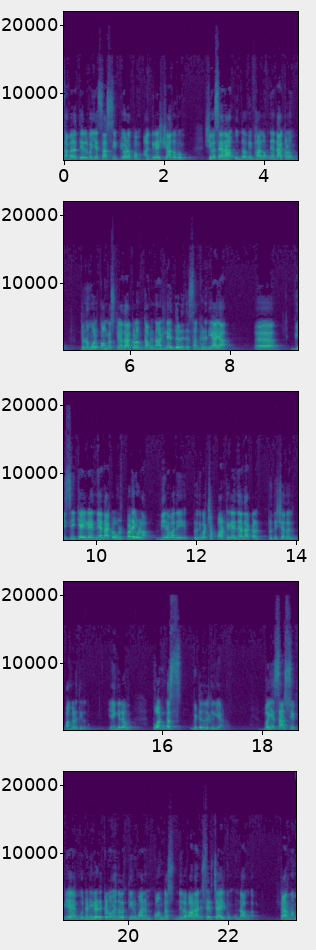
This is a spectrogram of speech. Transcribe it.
സമരത്തിൽ വൈ എസ് ആർ സി പിയോടൊപ്പം അഖിലേഷ് യാദവും ശിവസേന ഉദ്ധവ് വിഭാഗം നേതാക്കളും തൃണമൂൽ കോൺഗ്രസ് നേതാക്കളും തമിഴ്നാട്ടിലെ ദളിത് സംഘടനയായ ബി സി കെയിലെ നേതാക്കൾ ഉൾപ്പെടെയുള്ള നിരവധി പ്രതിപക്ഷ പാർട്ടിയിലെ നേതാക്കൾ പ്രതിഷേധത്തിൽ പങ്കെടുത്തിരുന്നു. എങ്കിലും കോൺഗ്രസ് വിട്ടുനിൽക്കുകയാണ്. വൈ എസ് ആർ സി പിയെ മുന്നണിയിലെടുക്കണോ എന്നുള്ള തീരുമാനം കോൺഗ്രസ് നിലപാട് അനുസരിച്ചായിരിക്കും ഉണ്ടാവുക. കാരണം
